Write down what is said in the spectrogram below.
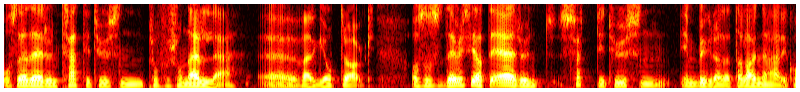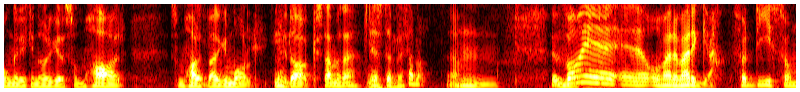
Og så er det rundt 30 000 profesjonelle eh, vergeoppdrag. Altså, det vil si at det er rundt 70 000 innbyggere i dette landet her i kongeriket Norge som har som har et vergemål mm. i dag. Stemmer det? Det stemmer. stemmer. Ja. Mm. Hva er eh, å være verge, for de som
